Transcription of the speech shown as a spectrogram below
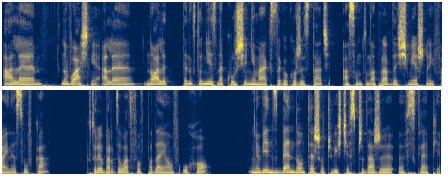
ale no właśnie, ale, no ale ten, kto nie jest na kursie, nie ma jak z tego korzystać, a są to naprawdę śmieszne i fajne słówka, które bardzo łatwo wpadają w ucho więc będą też oczywiście w sprzedaży w sklepie.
